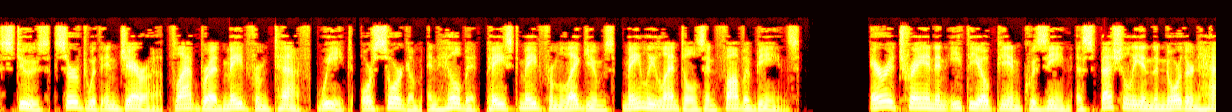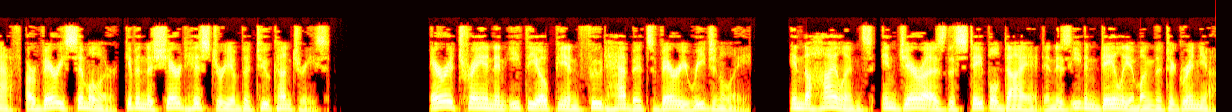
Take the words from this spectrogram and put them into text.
stews served with injera flatbread made from teff, wheat, or sorghum and hilbet paste made from legumes, mainly lentils and fava beans. Eritrean and Ethiopian cuisine especially in the northern half are very similar, given the shared history of the two countries. Eritrean and Ethiopian food habits vary regionally. In the highlands, injera is the staple diet and is eaten daily among the Tigrinya.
